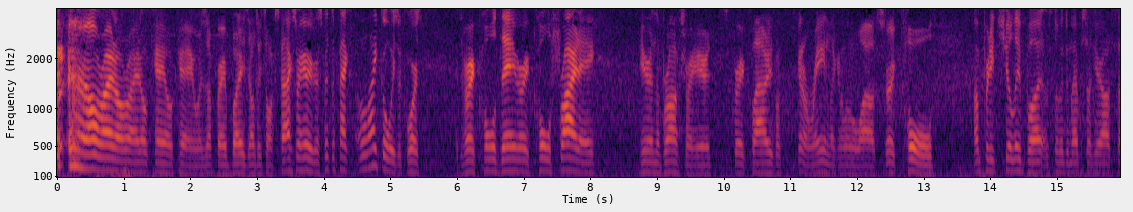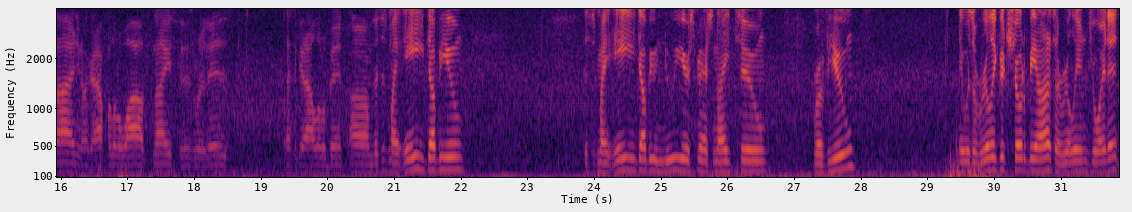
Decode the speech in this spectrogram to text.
all right, all right, okay, okay. What's up, everybody? It's LJ Talks Facts right here. You're going to spit some facts like always, of course. It's a very cold day, very cold Friday here in the Bronx right here. It's very cloudy. But it's going to rain like in a little while. It's very cold. I'm pretty chilly, but I'm still going to do my episode here outside. You know, I got out for a little while. It's nice. It is what it is. Nice to get out a little bit. Um, this is my AEW. This is my AEW New Year Smash Night 2 review. It was a really good show, to be honest. I really enjoyed it.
